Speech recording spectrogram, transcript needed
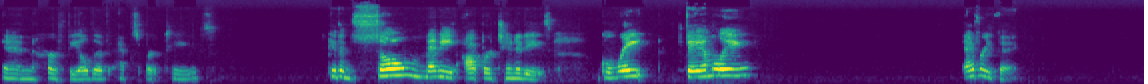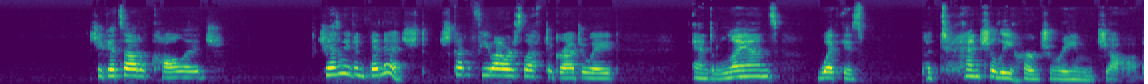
in her field of expertise, given so many opportunities, great family, everything. She gets out of college. She hasn't even finished. She's got a few hours left to graduate and lands what is potentially her dream job.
